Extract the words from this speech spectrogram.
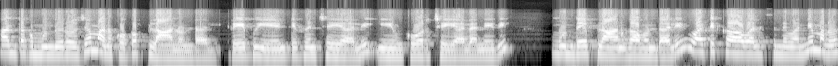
అంతకు ముందు రోజే మనకు ఒక ప్లాన్ ఉండాలి. రేపు ఏం టిఫిన్ చేయాలి ఏం కూర చేయాలి అనేది ముందే ప్లాన్గా ఉండాలి. వాటికి కావాల్సినవన్నీ మనం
